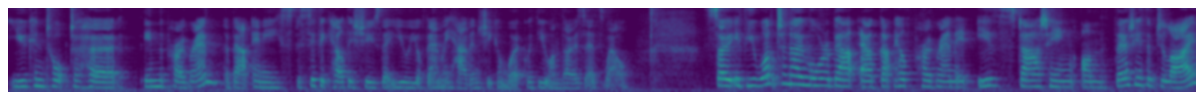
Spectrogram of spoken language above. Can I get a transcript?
you can talk to her in the program about any specific health issues that you or your family have, and she can work with you on those as well. So if you want to know more about our gut health program, it is starting on the 30th of July,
